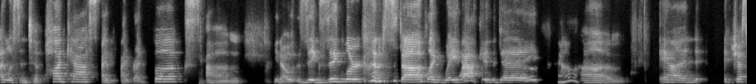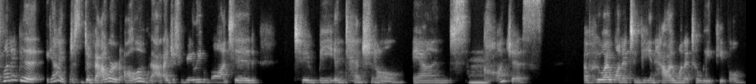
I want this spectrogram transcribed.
I listened to podcasts, I I read books, um, you know, Zig Ziglar kind of stuff, like way Yeah. back in the day. yeah Um, and I just wanted to, yeah, I just devoured all of that. I just really wanted to be intentional and Mm. conscious of who I wanted to be and how I wanted to lead people.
